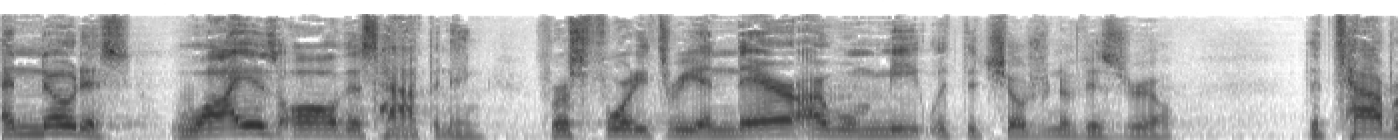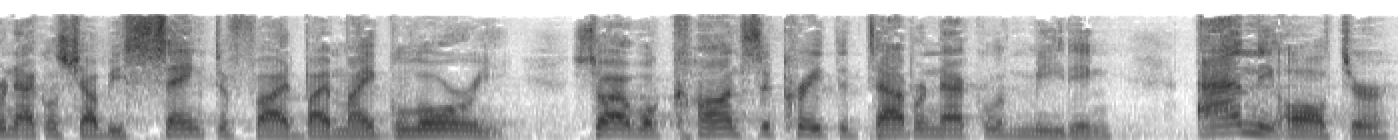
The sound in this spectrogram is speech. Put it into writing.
And notice, why is all this happening? Verse 43, and there I will meet with the children of Israel. The tabernacle shall be sanctified by my glory. So I will consecrate the tabernacle of meeting and the altar,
